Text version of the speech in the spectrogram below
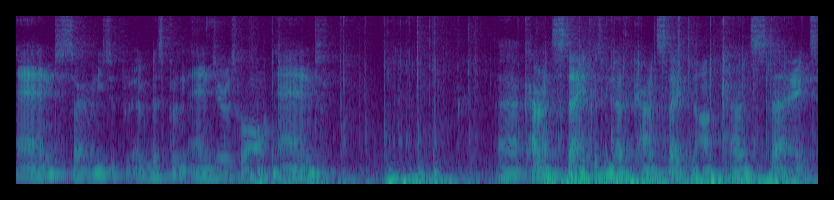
and sorry we need to uh, let's put an and here as well and uh, current state because we know the current state now current state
